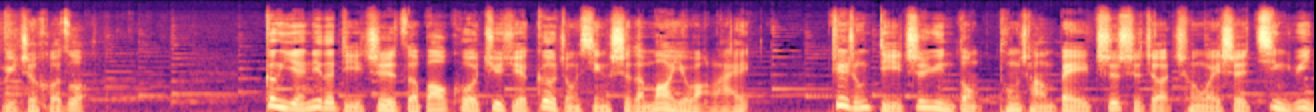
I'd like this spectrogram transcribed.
与之合作。更严厉的抵制则包括拒绝各种形式的贸易往来。这种抵制运动通常被支持者称为是禁运。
